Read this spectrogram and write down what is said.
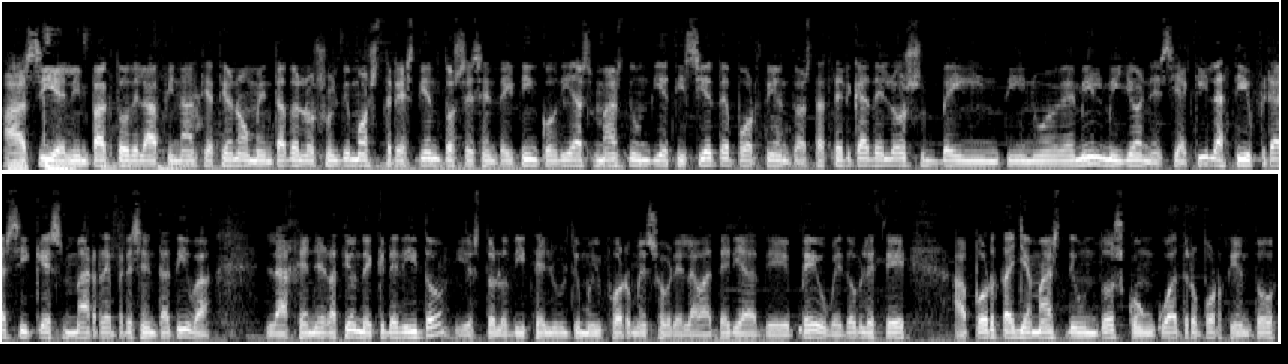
Así, el impacto de la financiación ha aumentado en los últimos 365 días más de un 17%, hasta cerca de los 29.000 millones. Y aquí la cifra sí que es más representativa. La generación de crédito, y esto lo dice el último informe sobre la batería de PwC, aporta ya más de un 2,4%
